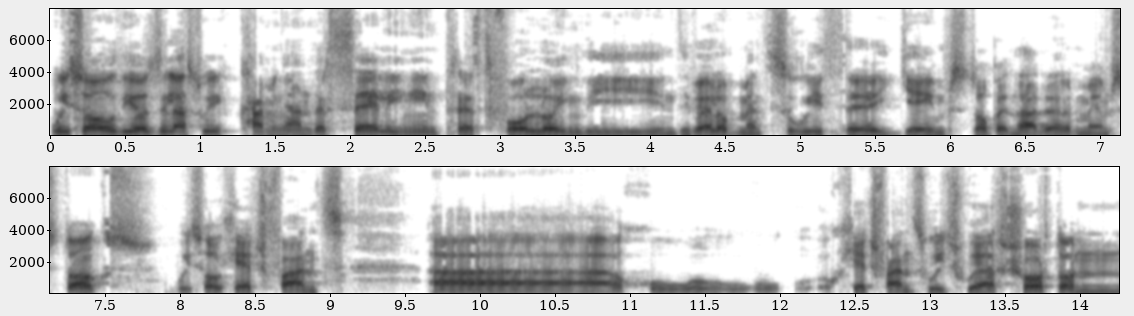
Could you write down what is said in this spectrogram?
We saw the Aussie last week coming under selling interest following the developments with uh, GameStop and other meme stocks. We saw hedge funds uh, who, who, hedge funds which were short on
